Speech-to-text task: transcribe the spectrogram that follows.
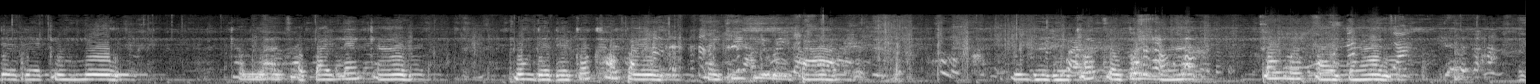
เด็กๆกลุ่มหนึ่งกำลังจะไปเล่นกันกลุ่มเด็กๆก็เข้าไป ในที่ที่มีปลากลุ่มเด็กๆก็เจอต้นไม้ต้องมาใส่กันกลุ่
